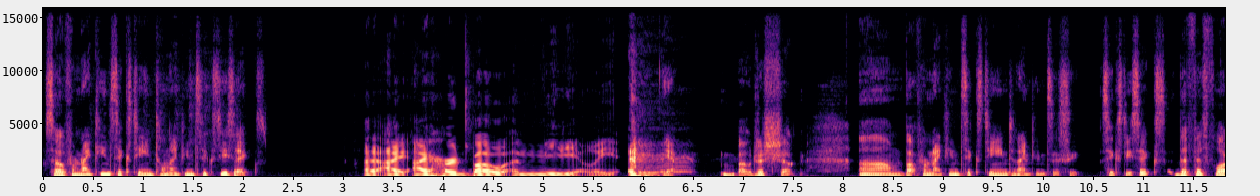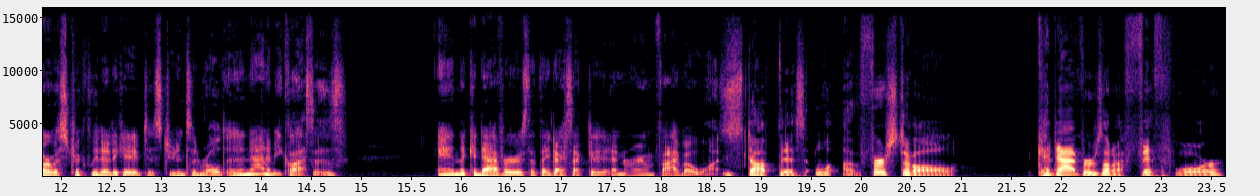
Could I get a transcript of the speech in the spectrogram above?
So from 1916 till 1966, I, I I heard Bo immediately. Yeah, Bo just shook. Um, but from 1916 to 1966, the fifth floor was strictly dedicated to students enrolled in anatomy classes and the cadavers that they dissected in room 501. Stop this. Well, uh, First of all, cadavers on a fifth floor.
